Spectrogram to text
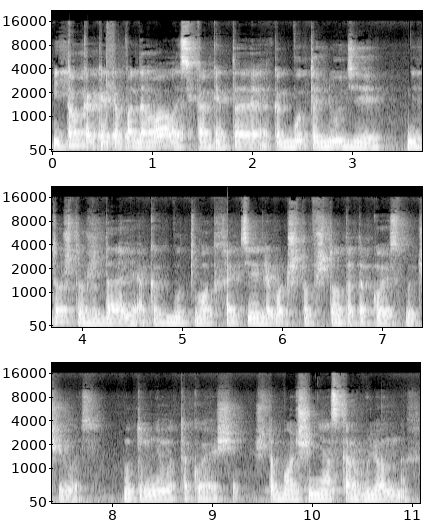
И то, как это подавалось, как это, как будто люди не то что ждали, а как будто вот хотели, вот чтобы что-то такое случилось. Вот у меня вот такое ощущение, что больше не оскорбленных.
